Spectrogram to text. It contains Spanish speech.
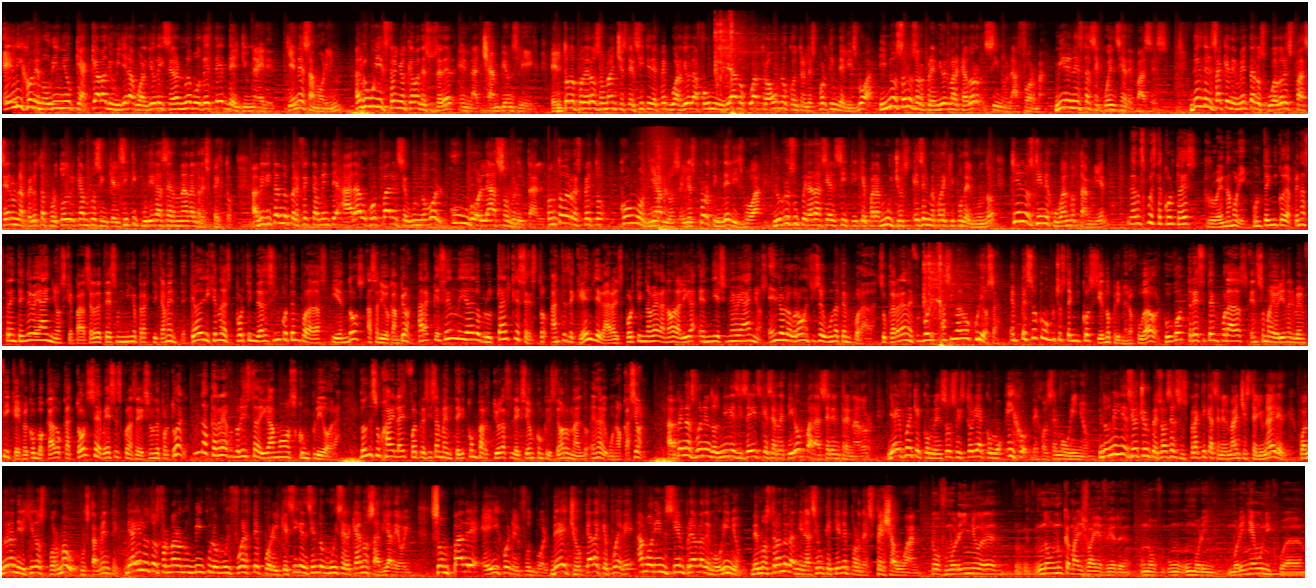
El hijo de Mourinho que acaba de humillar a Guardiola y será nuevo DT del United. ¿Quién es Amorim? Algo muy extraño acaba de suceder en la Champions League. El todopoderoso Manchester City de Pep Guardiola fue humillado 4 a 1 contra el Sporting de Lisboa. Y no solo sorprendió el marcador, sino la forma. Miren esta secuencia de pases. Desde el saque de meta, los jugadores pasearon la pelota por todo el campo sin que el City pudiera hacer nada al respecto, habilitando perfectamente a Araujo para el segundo gol. Un golazo brutal. Con todo respeto, ¿cómo diablos el Sporting de Lisboa logró superar hacia el City, que para muchos es el mejor equipo del mundo? ¿Quién los tiene jugando tan bien? La respuesta corta es Rubén Amorim, un técnico de apenas 39 años que para ser DT es un niño prácticamente. Lleva dirigiendo al Sporting desde hace 5 temporadas y en 2 ha salido campeón. Para que se den una idea de lo brutal que es esto, antes de que él llegara, el Sporting no había ganado la liga en 19 años. Él lo logró en su segunda temporada. Su carrera en el fútbol ha sido algo curiosa. Empezó como muchos técnicos siendo primero jugador. Jugó 13 temporadas, en su mayoría en el Benfica, y fue convocado 14 veces con la selección de Portugal. Una carrera futbolista, digamos, cumplidora, donde su highlight fue precisamente que compartió la selección con Cristiano Ronaldo en alguna ocasión. Apenas fue en el 2016 que se retiró para ser entrenador, y ahí fue que comenzó su historia como hijo de José Mourinho. En 2018 empezó a hacer sus prácticas en el Manchester United, cuando eran dirigidos por Mou, justamente. De ahí los dos formaron un vínculo muy fuerte por el que siguen siendo muy cercanos a día de hoy. Son padre e hijo en el fútbol. De hecho, cada que puede, Amorim siempre habla de Mourinho, demostrando la admiración que tiene por The Special One. novo Mourinho, eh, não, nunca mais vai haver um novo um, um Mourinho. O Mourinho é único. eh,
